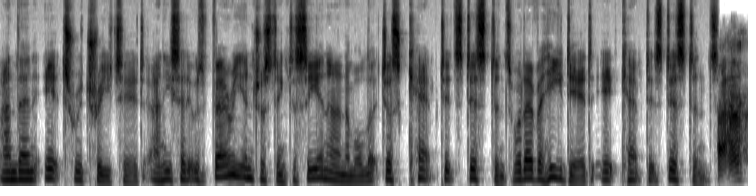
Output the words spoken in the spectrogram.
and then it retreated. And he said it was very interesting to see an animal that just kept its distance. Whatever he did, it kept its distance. Uh-huh.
